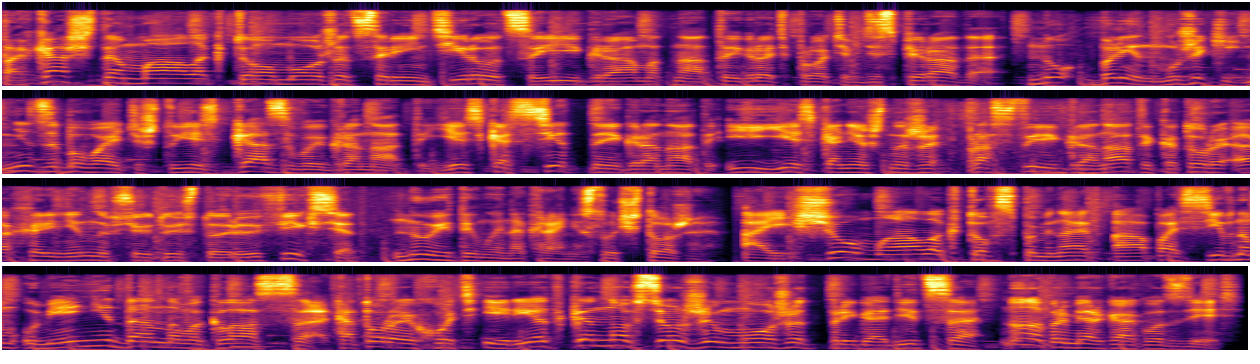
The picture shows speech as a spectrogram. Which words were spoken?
Пока что мало кто может сориентироваться и грамотно отыграть против Деспирада. Ну, блин, мужики, не забывайте, что есть газовые гранаты, есть кассетные гранаты и есть, конечно же, простые гранаты, которые охрененно всю эту историю фиксят. Ну и дымы на крайний случай тоже. А еще мало кто вспоминает о пассивном умении данного класса, которое хоть и редко, но все же может пригодиться, ну, например, как вот здесь.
